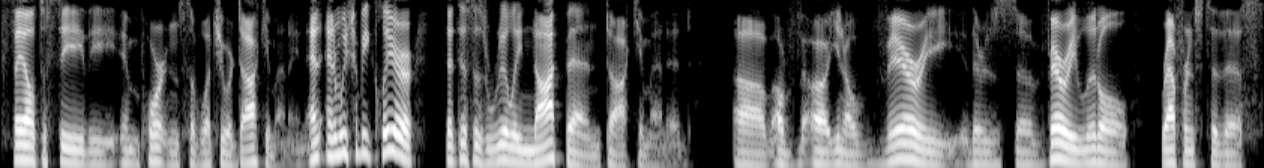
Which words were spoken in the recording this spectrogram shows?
fail to see the importance of what you were documenting. And, and we should be clear that this has really not been documented uh, of uh, you know very there's uh, very little reference to this.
